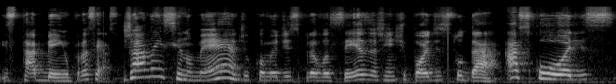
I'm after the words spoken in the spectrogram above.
está bem o processo. Já no ensino médio, como eu disse para vocês, a gente pode estudar as cores,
